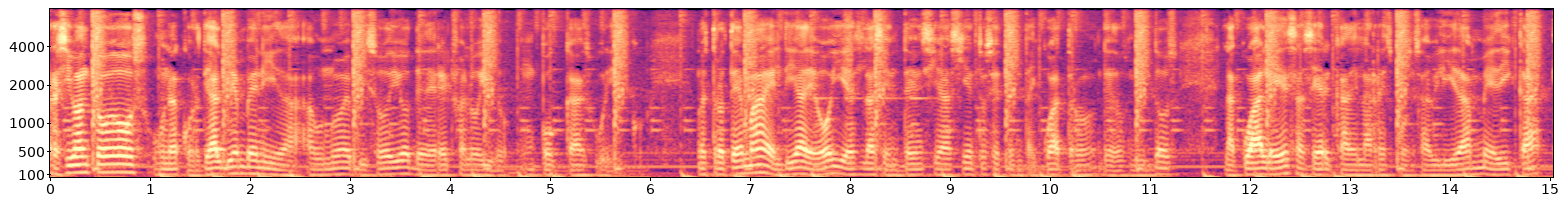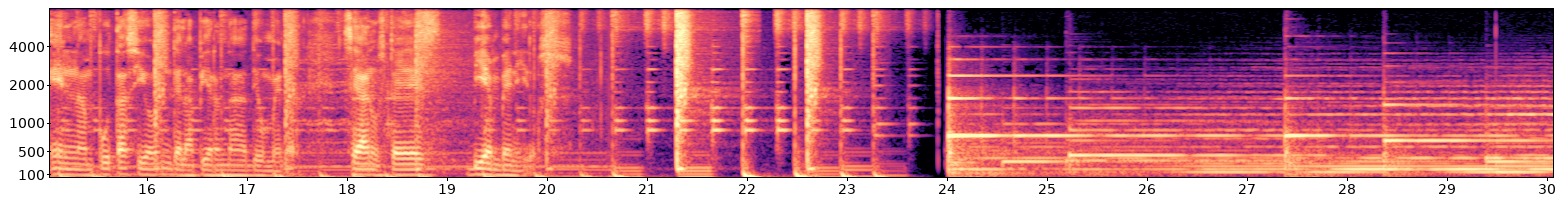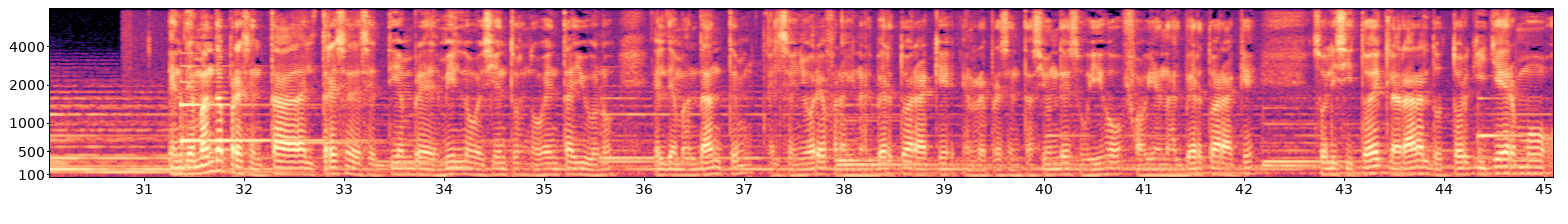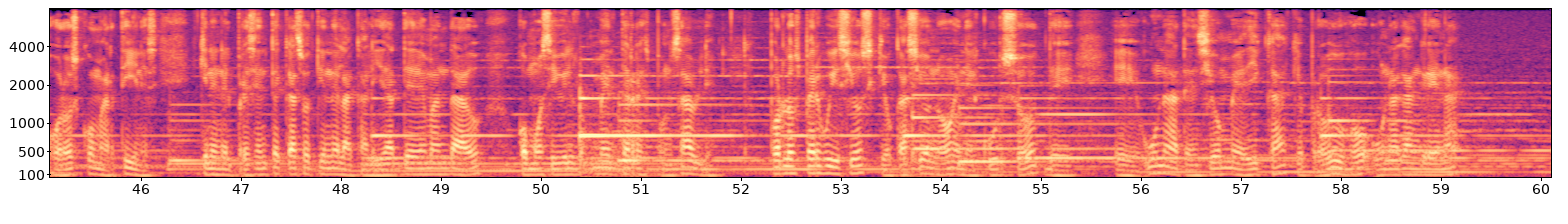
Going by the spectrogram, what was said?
Reciban todos una cordial bienvenida a un nuevo episodio de Derecho al Oído, un podcast jurídico. Nuestro tema el día de hoy es la sentencia 174 de 2002, la cual es acerca de la responsabilidad médica en la amputación de la pierna de un menor. Sean ustedes bienvenidos. Demanda presentada el 13 de septiembre de 1991, el demandante, el señor Efraín Alberto Araque, en representación de su hijo Fabián Alberto Araque, solicitó declarar al doctor Guillermo Orozco Martínez, quien en el presente caso tiene la calidad de demandado, como civilmente responsable por los perjuicios que ocasionó en el curso de eh, una atención médica que produjo una gangrena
